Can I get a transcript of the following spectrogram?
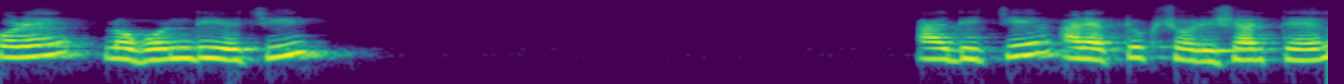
করে লবণ দিয়েছি। আর দিচ্ছি আর একটু সরিষার তেল।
